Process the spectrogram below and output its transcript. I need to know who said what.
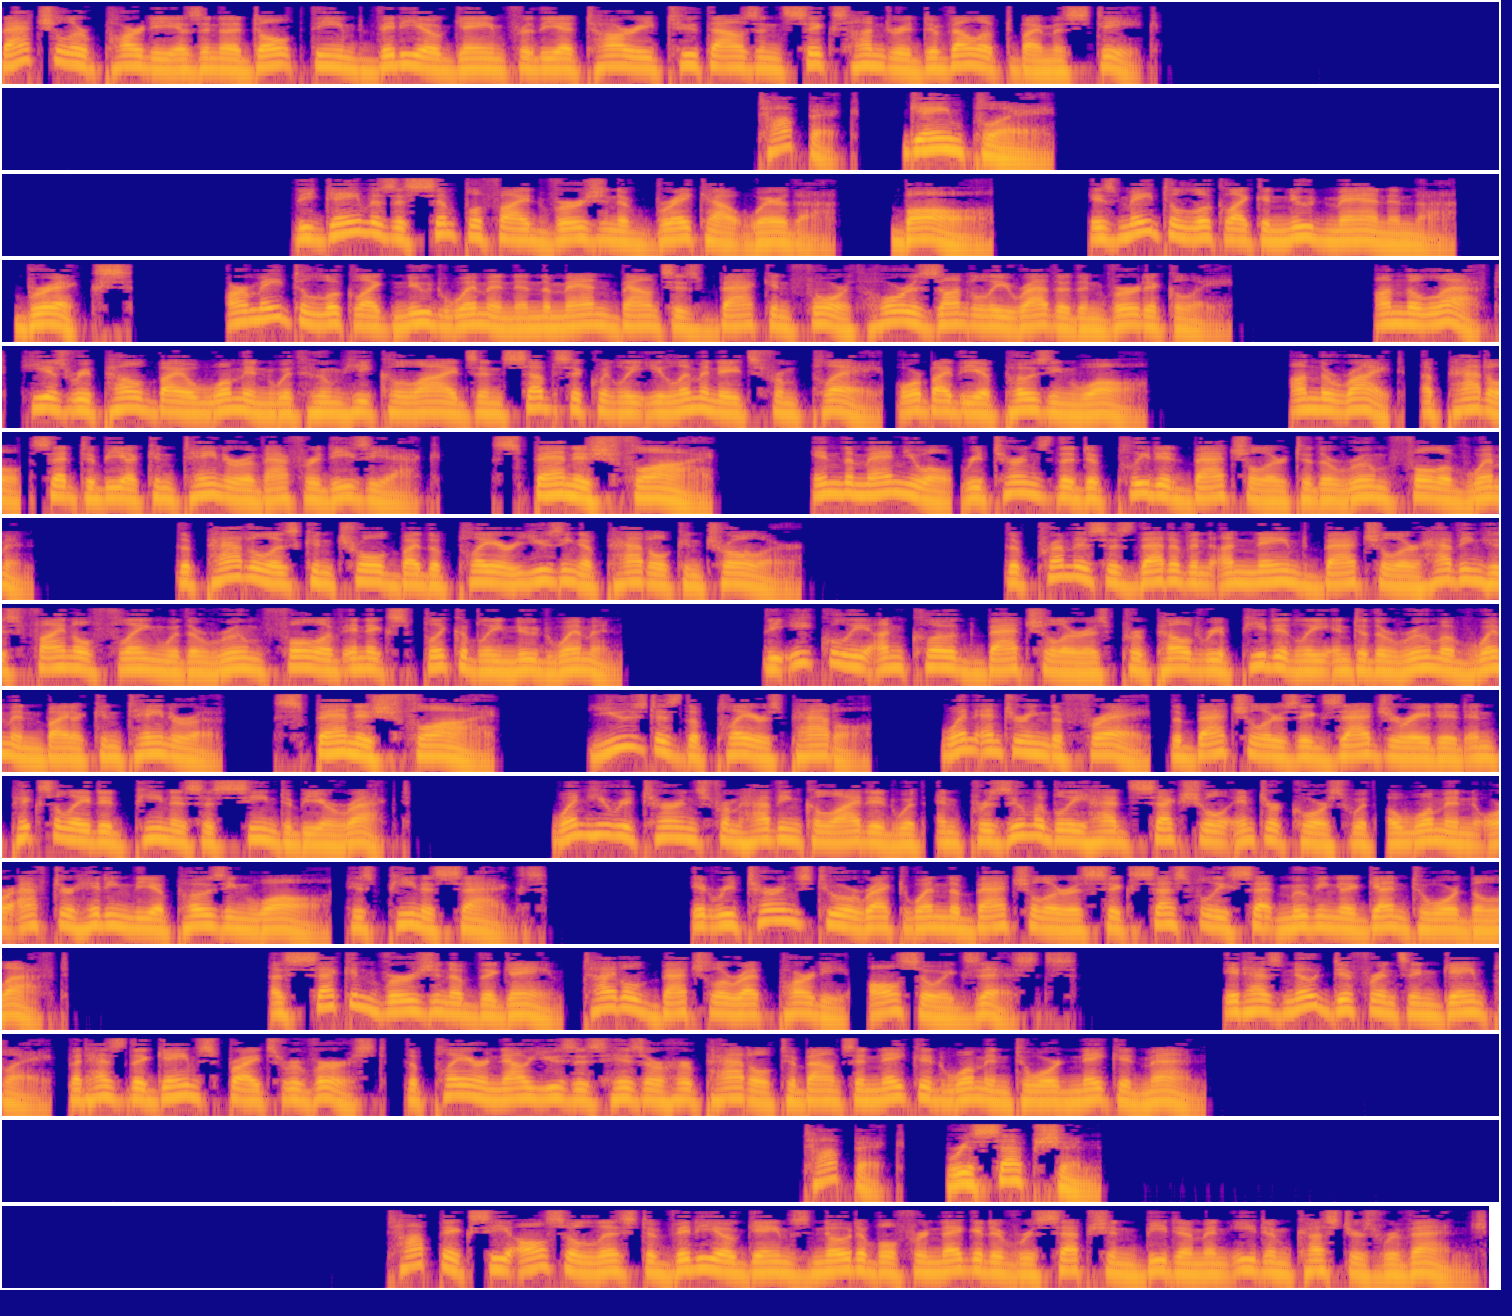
Speaker 1: Bachelor Party is an adult-themed video game for the Atari 2600 developed by Mystique. Gameplay The game is a simplified version of Breakout where the ball is made to look like a nude man and the bricks are made to look like nude women and the man bounces back and forth horizontally rather than vertically. On the left, he is repelled by a woman with whom he collides and subsequently eliminates from play, or by the opposing wall. On the right, a paddle said to be a container of aphrodisiac Spanish fly in the manual returns the depleted bachelor to the room full of women. The paddle is controlled by the player using a paddle controller. The premise is that of an unnamed bachelor having his final fling with a room full of inexplicably nude women. The equally unclothed bachelor is propelled repeatedly into the room of women by a container of Spanish fly, used as the player's paddle. When entering the fray, the bachelor's exaggerated and pixelated penis is seen to be erect. When he returns from having collided with and presumably had sexual intercourse with a woman or after hitting the opposing wall, his penis sags. It returns to erect when the bachelor is successfully set moving again toward the left. A second version of the game, titled Bachelorette Party, also exists. It has no difference in gameplay, but has the game sprites reversed. The player now uses his or her paddle to bounce a naked woman toward naked men. Topic: Reception. Topic see also List of video games notable for negative reception Beat 'em and Eat 'em Custer's Revenge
